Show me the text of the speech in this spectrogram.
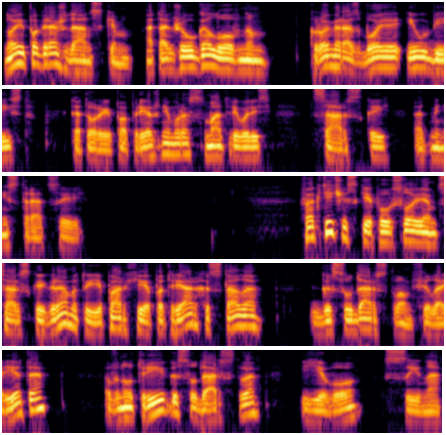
но и по гражданским, а также уголовным, кроме разбоя и убийств, которые по-прежнему рассматривались царской администрацией. Фактически, по условиям царской грамоты, епархия патриарха стала государством Филарета внутри государства его сына.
